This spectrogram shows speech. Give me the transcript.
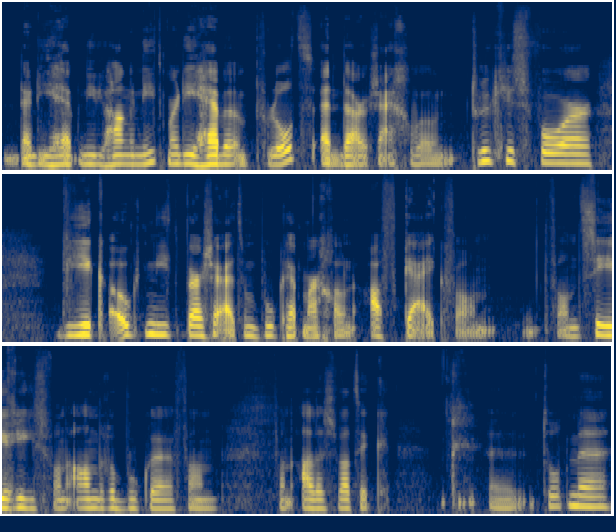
nou, die, heb, die hangen niet, maar die hebben een plot. En daar zijn gewoon trucjes voor die ik ook niet per se uit een boek heb, maar gewoon afkijk van, van series, van andere boeken, van, van alles wat ik eh, tot me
